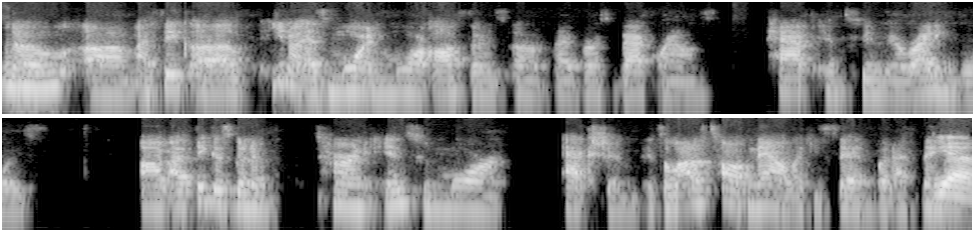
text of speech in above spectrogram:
So mm-hmm. um, I think, uh, you know, as more and more authors of diverse backgrounds tap into their writing voice, um, I think it's going to turn into more action. It's a lot of talk now, like you said, but I think yeah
